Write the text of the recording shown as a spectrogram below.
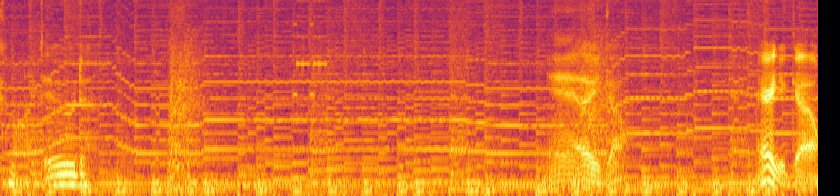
Come on, dude. Yeah, there you go. There you go.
